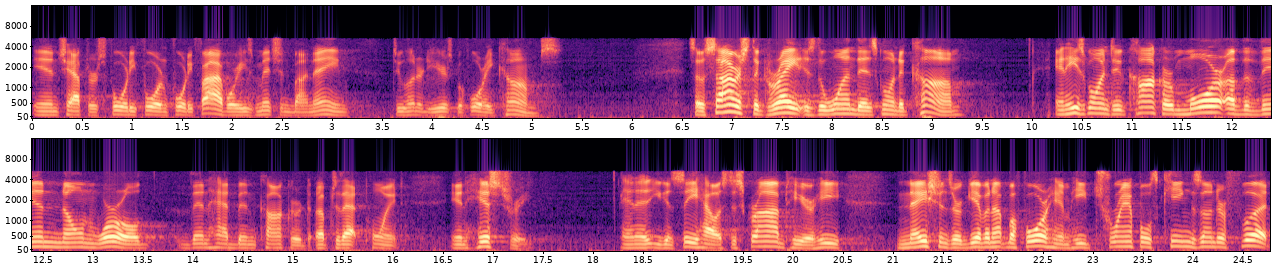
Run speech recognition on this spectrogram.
in chapters 44 and 45 where he's mentioned by name 200 years before he comes. So Cyrus the Great is the one that is going to come, and he's going to conquer more of the then known world than had been conquered up to that point in history. And you can see how it's described here. He nations are given up before him. He tramples kings underfoot.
